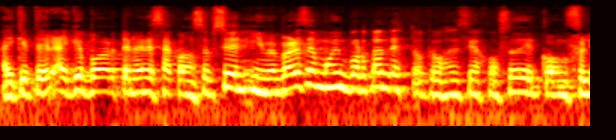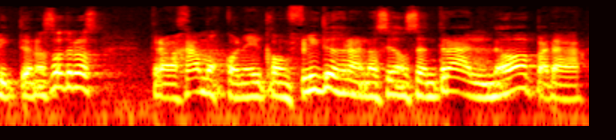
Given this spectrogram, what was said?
hay que, que poder tener esa concepción. Y me parece muy importante esto que vos decías, José, del conflicto. Nosotros trabajamos con el conflicto, es una noción central, ¿no? Para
